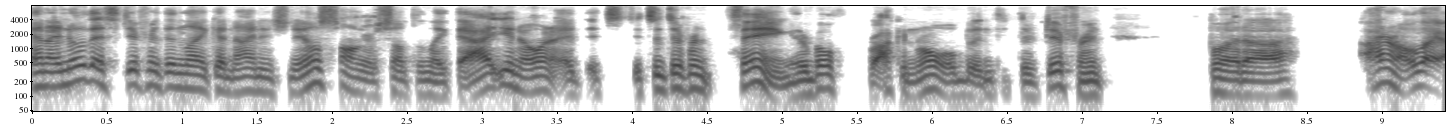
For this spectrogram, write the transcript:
And I know that's different than like a Nine Inch Nails song or something like that, you know. And it's it's a different thing. They're both rock and roll, but they're different. But uh I don't know, like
